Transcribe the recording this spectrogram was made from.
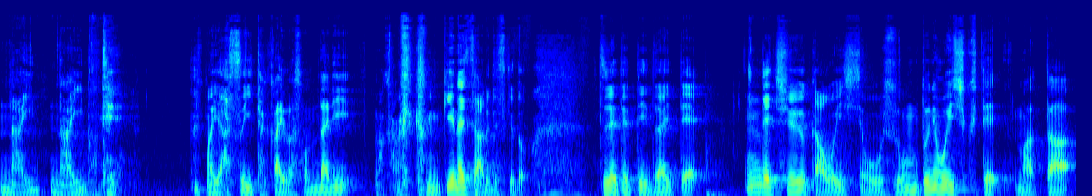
ないないので、まあ、安い高いはそんなに、まあ、関係ないってあれですけど連れてっていただいてんで中華美味しい本当に美味しくてまた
